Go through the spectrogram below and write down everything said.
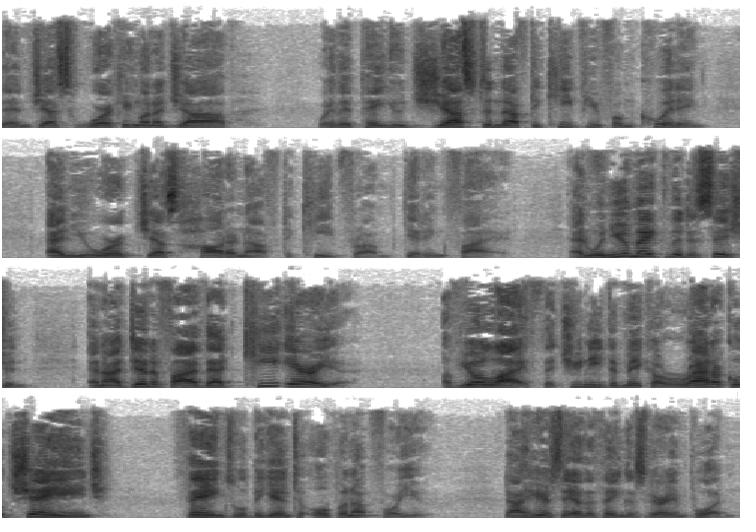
than just working on a job where they pay you just enough to keep you from quitting and you work just hard enough to keep from getting fired. And when you make the decision and identify that key area of your life that you need to make a radical change, things will begin to open up for you. Now, here's the other thing that's very important.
